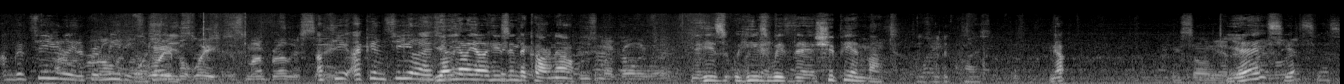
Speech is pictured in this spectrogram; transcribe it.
I'm gonna see you later for a meeting, Sorry, okay? but wait, it's my brother's I'll see. I couldn't see you last Yeah, yeah, yeah. He's in the car now. Who's my brother with? Yeah, He's he's with uh, Shippy and Matt. Yeah. We saw him yesterday. Yes, yes, yes.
